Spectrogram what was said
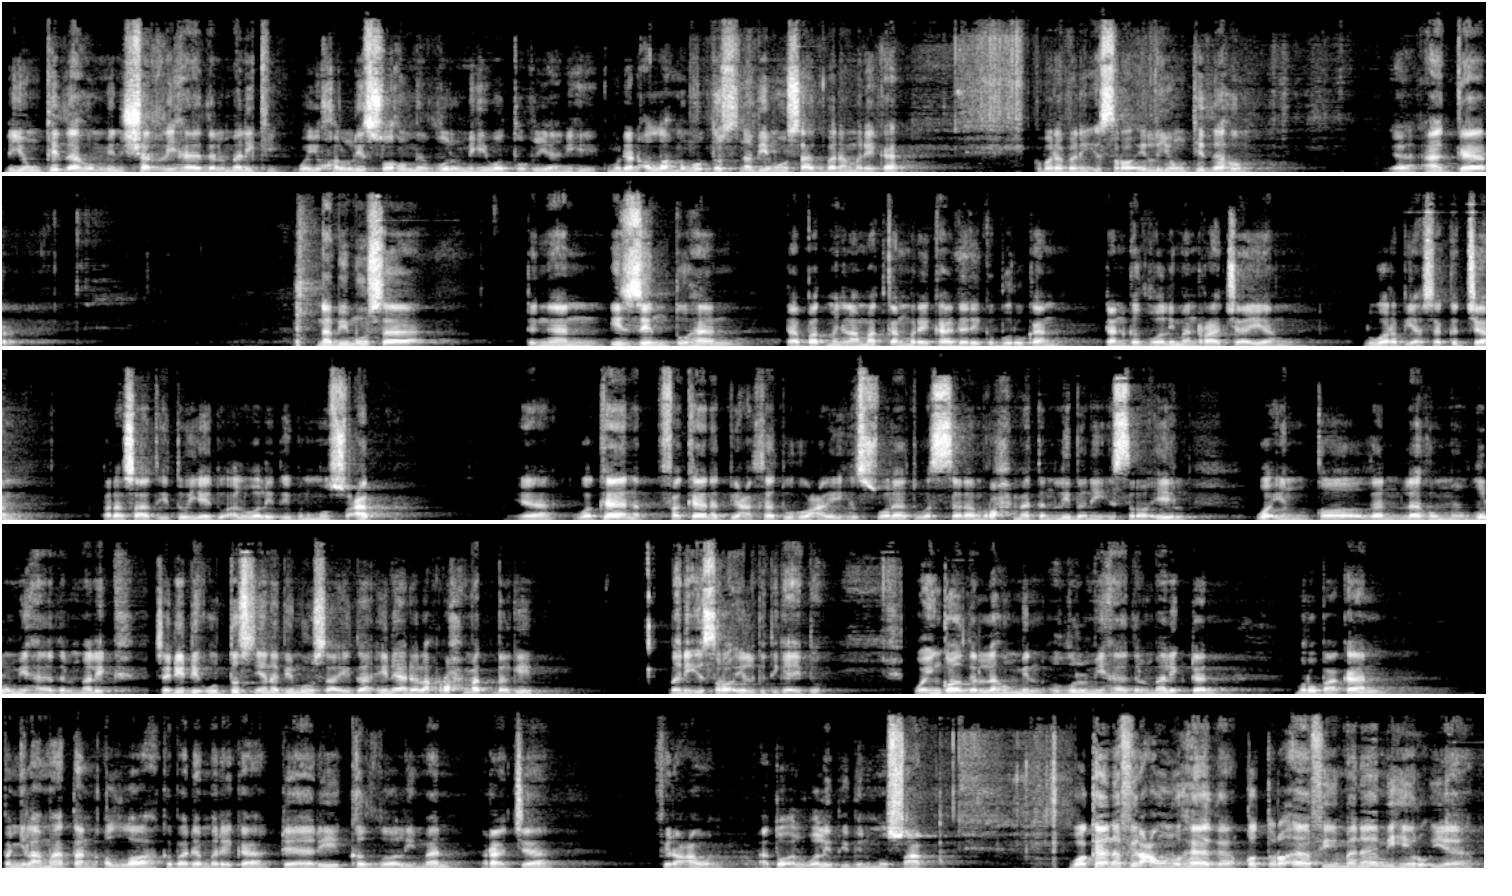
liyunqidhahum min syarri hadzal maliki wa yukhallishahum min zulmihi. Kemudian Allah mengutus Nabi Musa kepada mereka kepada Bani Israel liyunqidhahum ya agar Nabi Musa dengan izin Tuhan dapat menyelamatkan mereka dari keburukan dan kezaliman raja yang luar biasa kejam pada saat itu yaitu Al-Walid ibn Mus'ab. Ya wa kanat fa kanat bi'athatuhu alaihi salatu wassalam rahmatan li bani Israel wa inqadhan lahum min zulmi hadzal malik. Jadi diutusnya Nabi Musa itu ini adalah rahmat bagi Bani Israel ketika itu wa inqadhan lahum min zulmi hadzal malik dan merupakan penyelamatan Allah kepada mereka dari kezaliman raja Fir'aun atau Al-Walid ibn Mus'ab. Wa kana Fir'aun hadha qad ra'a fi manamihi ru'ya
